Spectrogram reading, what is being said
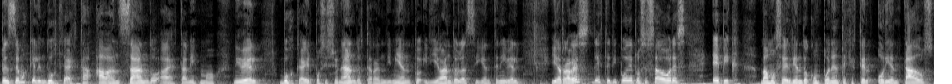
Pensemos que la industria está avanzando a este mismo nivel, busca ir posicionando este rendimiento y llevándolo al siguiente nivel. Y a través de este tipo de procesadores EPIC vamos a ir viendo componentes que estén orientados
